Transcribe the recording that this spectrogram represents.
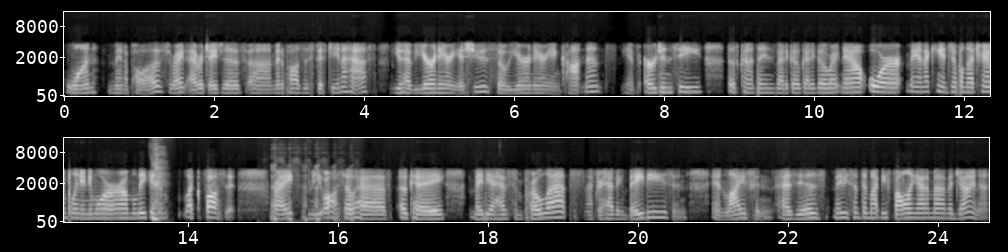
one, menopause, right? Average age of uh, menopause is 50 and a half. You have urinary issues, so urinary incontinence. You have urgency, those kind of things. Got to go, got to go right now. Or, man, I can't jump on that trampoline anymore, or I'm leaking like a faucet, right? you also have, okay, maybe I have some prolapse after having babies and, and life and as is. Maybe something might be falling out of my vagina.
